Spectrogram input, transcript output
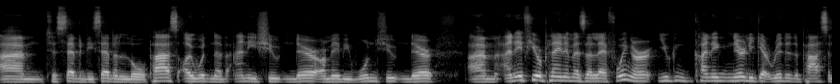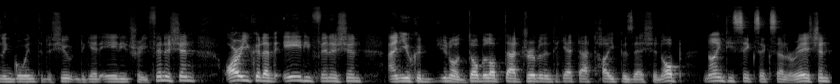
um, to 77 low pass. I wouldn't have any shooting there, or maybe one shooting there. Um, and if you're playing him as a left winger, you can kind of nearly get rid of the passing and go into the shooting to get 83 finishing, or you could have 80 finishing and you could, you know, double up that dribbling to get that tight possession up, 96 acceleration.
